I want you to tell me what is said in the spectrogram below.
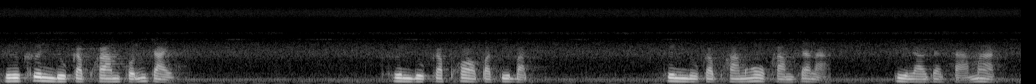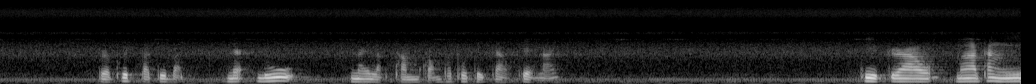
คือขึ้นอยู่กับความสนใจ ขึ้นอยู่กับพ่อปฏิบัติ ขึ้นอยู่กับความโง่ความฉลาดที่เราจะสามารถประพฤติปฏิบัติ และรู้ ในหลักธรรมของพระพุทธเจ้าแค่ไหน ที่กล่าวมาทั้งนี้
